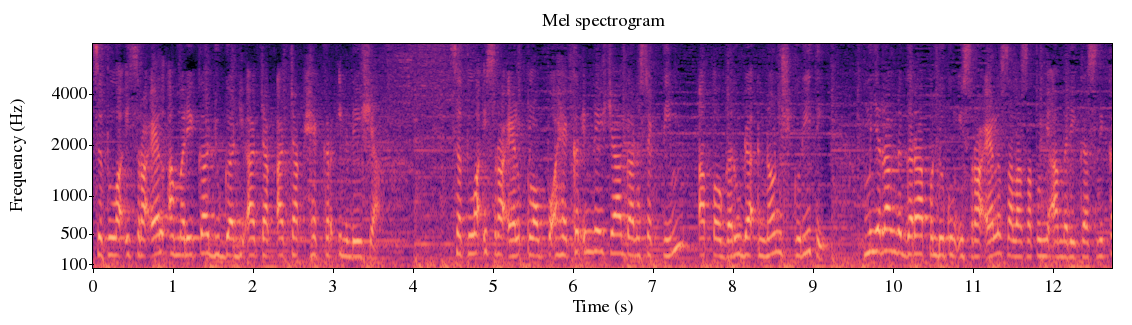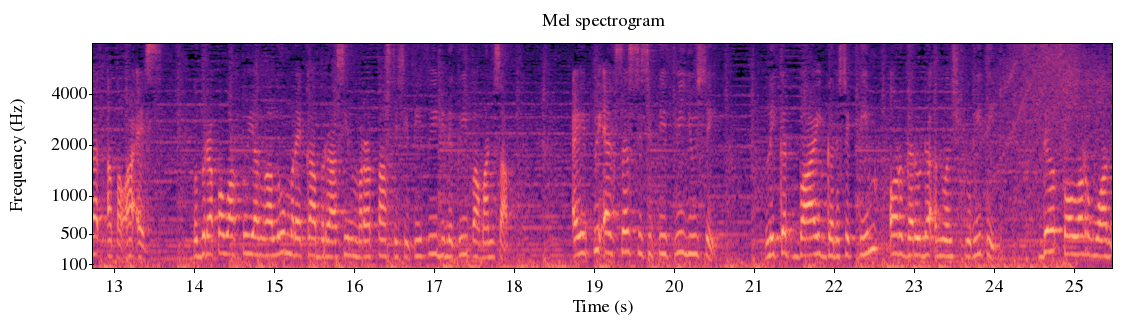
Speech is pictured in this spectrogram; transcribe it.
Setelah Israel, Amerika juga diacak-acak hacker Indonesia. Setelah Israel, kelompok hacker Indonesia Ganesek Team atau Garuda Unknown Security menyerang negara pendukung Israel, salah satunya Amerika Serikat atau AS. Beberapa waktu yang lalu mereka berhasil meretas CCTV di negeri Paman Sam. AP Access CCTV UC, leaked by Ganesek Team or Garuda Unknown Security. The taller one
